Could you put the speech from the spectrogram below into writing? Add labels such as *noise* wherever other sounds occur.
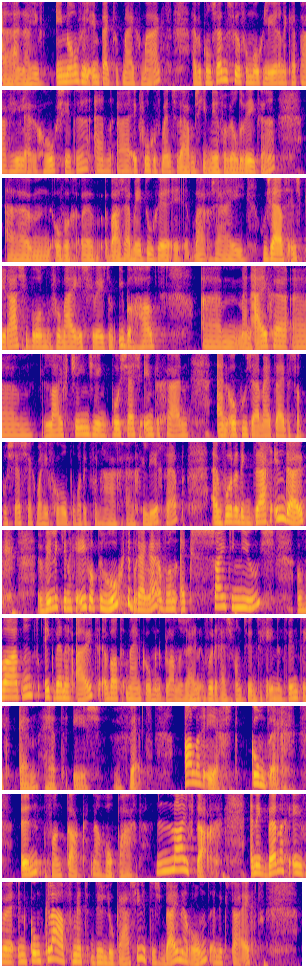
Uh, en dat heeft enorm veel impact op mij gemaakt. Daar heb ik ontzettend veel van mogen leren en ik heb haar heel erg hoog zitten. En uh, ik vroeg of mensen daar misschien meer van wilden weten. Um, over uh, waar zij mee toege, waar zij, hoe zij als inspiratiebron voor mij is geweest om überhaupt um, mijn eigen um, life-changing proces in te gaan. En ook hoe zij mij tijdens dat proces zeg maar, heeft geholpen wat ik van haar uh, geleerd heb. En voordat ik daarin duik, wil ik je nog even op de hoogte brengen van exciting news. Want ik ben eruit wat mijn komende plannen zijn voor de rest van 2021. En het is vet. Allereerst komt er een van kak naar hoppaard live dag. En ik ben nog even in conclaaf met de locatie. Het is bijna rond en ik sta echt...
